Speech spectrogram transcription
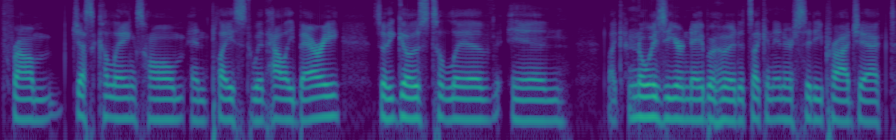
from Jessica Lange's home and placed with Halle Berry. So he goes to live in like a noisier neighborhood. It's like an inner city project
